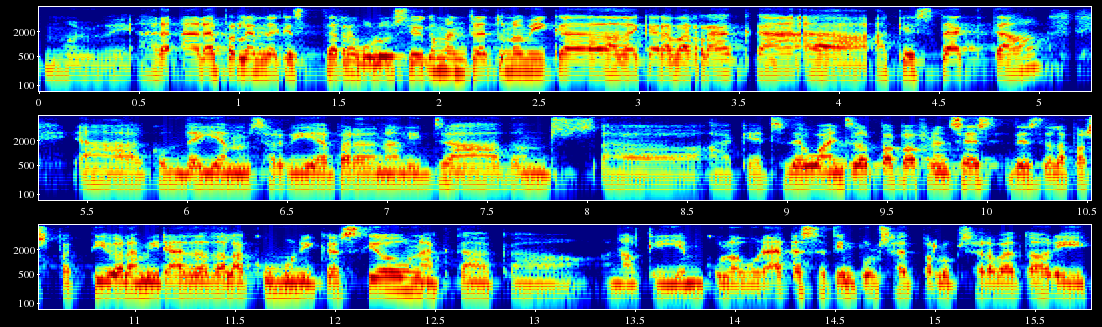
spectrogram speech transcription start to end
Molt bé. Ara, ara parlem d'aquesta revolució que m'ha entrat una mica de cara a barraca. Eh, aquest acte, eh, com dèiem, servia per analitzar doncs, eh, aquests 10 anys del papa Francesc des de la perspectiva, la mirada de la comunicació, un acte que, en el que hi hem col·laborat, ha estat impulsat per l'Observatori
